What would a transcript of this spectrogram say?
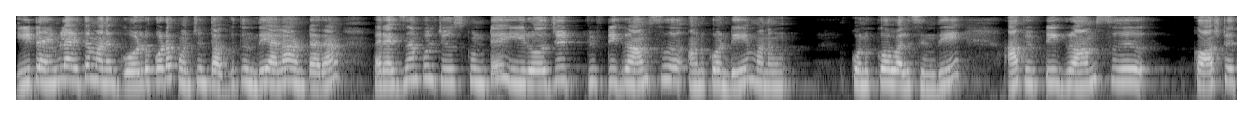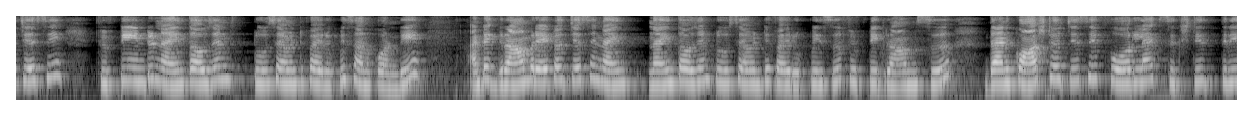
ఈ టైంలో అయితే మనకు గోల్డ్ కూడా కొంచెం తగ్గుతుంది. ఎలా అంటారా? ఫర్ ఎగ్జాంపుల్ చూసుకుంటే ఈరోజు ఫిఫ్టీ గ్రామ్స్ అనుకోండి మనం కొనుక్కోవాల్సింది. ఆ ఫిఫ్టీ గ్రామ్స్ కాస్ట్ వచ్చేసి fifty into nine thousand two seventy five rupees అనుకోండి. అంటే గ్రామ్ రేట్ వచ్చేసి nine nine thousand two seventy five rupees fifty grams. దాని కాస్ట్ వచ్చేసి four lakh sixty three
